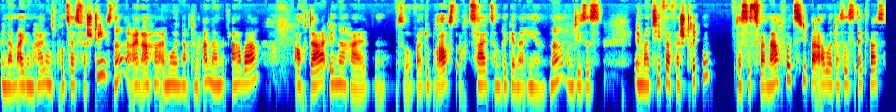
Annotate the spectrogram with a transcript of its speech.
in deinem eigenen Heilungsprozess verstehst, ne? ein Aha-Moment nach dem anderen, aber auch da innehalten, so, weil du brauchst auch Zeit zum Regenerieren, ne? Und dieses immer tiefer verstricken, das ist zwar nachvollziehbar, aber das ist etwas,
